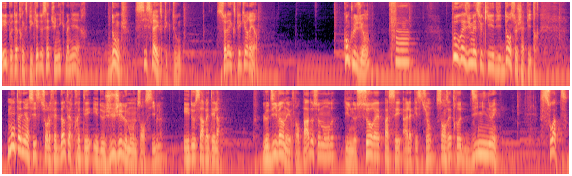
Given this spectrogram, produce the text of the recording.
et peut être expliqué de cette unique manière. Donc, si cela explique tout, cela explique rien. Conclusion. Pour résumer ce qui est dit dans ce chapitre, Montaigne insiste sur le fait d'interpréter et de juger le monde sensible, et de s'arrêter là. Le divin n'étant pas de ce monde, il ne saurait passer à la question sans être diminué. Soit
